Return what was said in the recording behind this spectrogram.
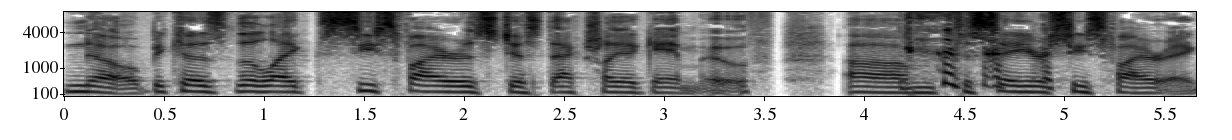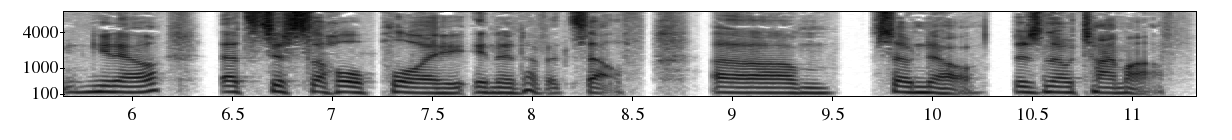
No, because the like ceasefire is just actually a game move. Um, to say you're ceasefiring, you know, that's just the whole ploy in and of itself. Um, so no, there's no time off.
